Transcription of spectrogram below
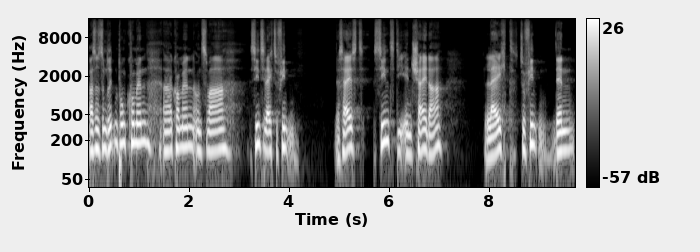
Lass uns zum dritten Punkt kommen, äh, kommen und zwar sind sie leicht zu finden. Das heißt, sind die Entscheider leicht zu finden? Denn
